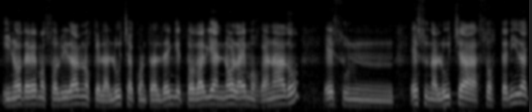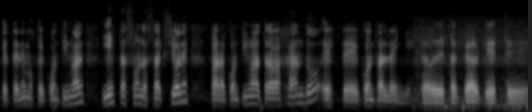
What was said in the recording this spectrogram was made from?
y no debemos olvidarnos que la lucha contra el dengue todavía no la hemos ganado, es, un, es una lucha sostenida que tenemos que continuar y estas son las acciones para continuar trabajando este, contra el dengue. Cabe destacar que este,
